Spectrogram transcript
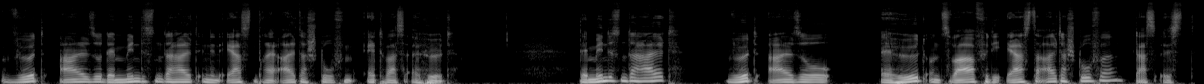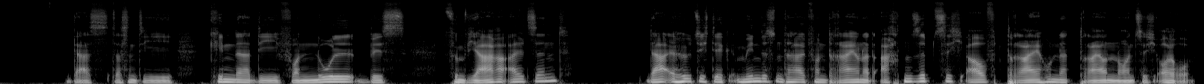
wird also der Mindestunterhalt in den ersten drei Altersstufen etwas erhöht. Der Mindestunterhalt wird also erhöht und zwar für die erste Altersstufe, das ist das, das sind die Kinder, die von 0 bis 5 Jahre alt sind. Da erhöht sich der Mindestunterhalt von 378 auf 393 Euro.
